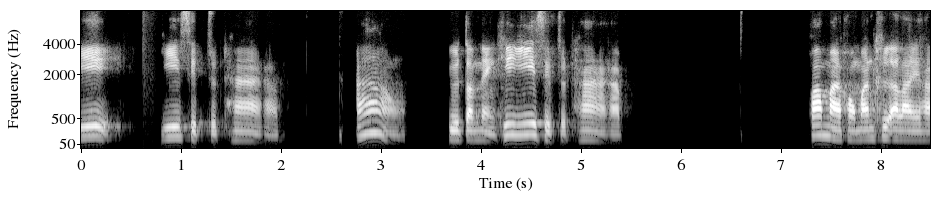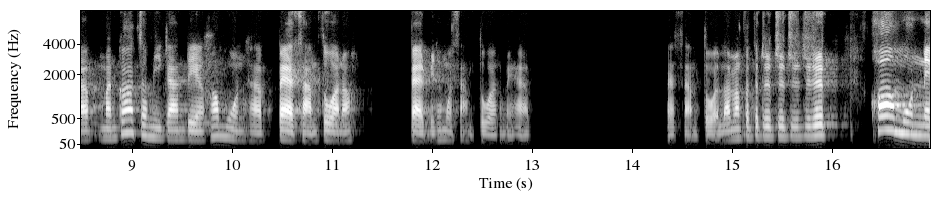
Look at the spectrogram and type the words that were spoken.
ที่ 20.5 ครับ อ้าว อยู่ตำแหน่งที่ 20.5 ครับ ความหมายของมันคืออะไรครับ มันก็จะมีการเรียงข้อมูลครับ8 3ตัวเนาะ8มีทั้งหมด3ตัวถูกไหมครับ8 3ตัวแล้วมันก็ข้อมูลใน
